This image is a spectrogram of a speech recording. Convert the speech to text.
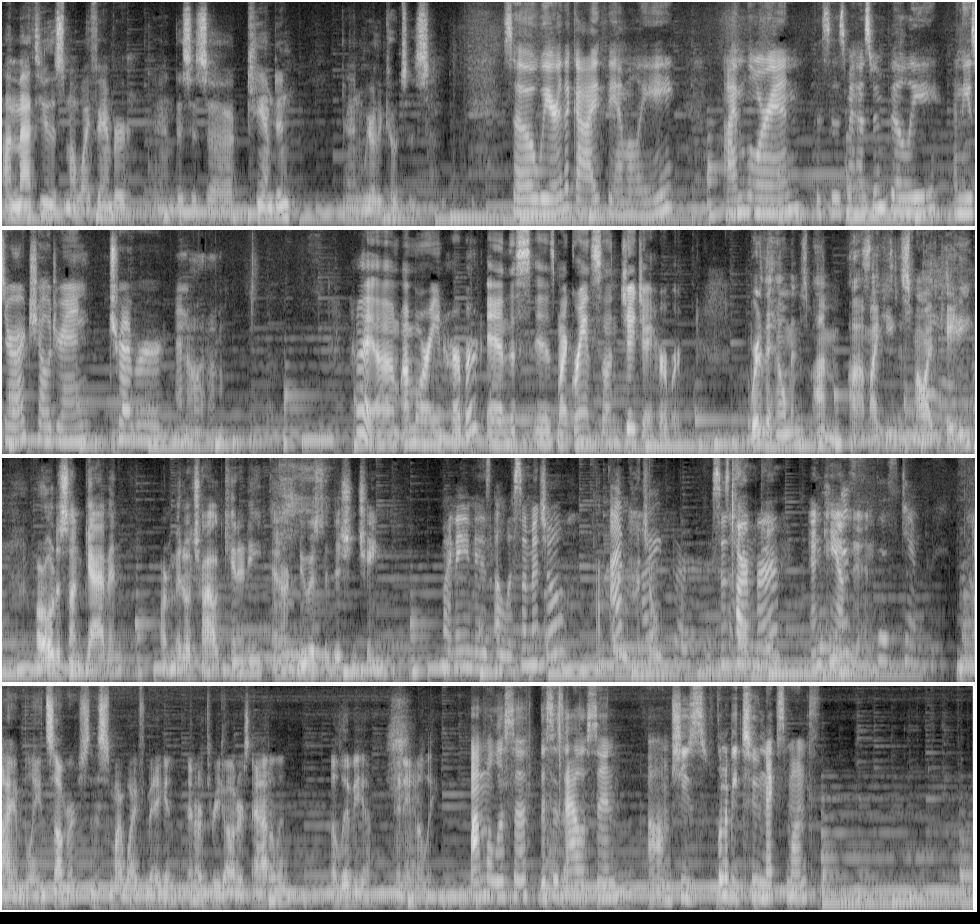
I'm Matthew, this is my wife Amber, and this is uh, Camden, and we are the Coates. So we are the Guy family. I'm Lauren, this is my husband Billy, and these are our children, Trevor and Autumn. Hi, um, I'm Maureen Herbert, and this is my grandson, JJ Herbert. We're the Hillmans. I'm uh, Mikey. This is my wife Katie. Our oldest son Gavin. Our middle child Kennedy, and our newest addition Cheney. My name is Alyssa Mitchell. I'm, I'm Mitchell. Harper. This is Harper and Camden. This, this Camden. I am Blaine Summers, and this is my wife Megan, and our three daughters Adeline, Olivia, and Annalie. I'm Melissa. This is Allison. Um, she's going to be two next month.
